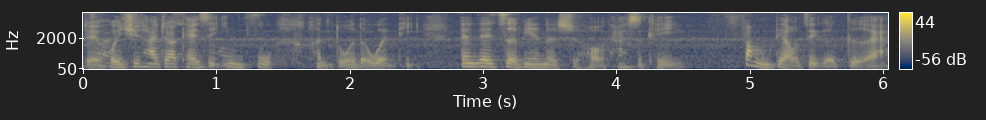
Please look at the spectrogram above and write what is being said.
对回去他就要开始应付很多的问题，但在这边的时候，他是可以放掉这个个案。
